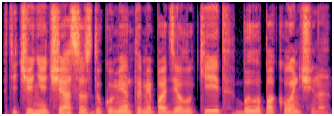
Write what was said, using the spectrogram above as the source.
В течение часа с документами по делу Кейт было покончено,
